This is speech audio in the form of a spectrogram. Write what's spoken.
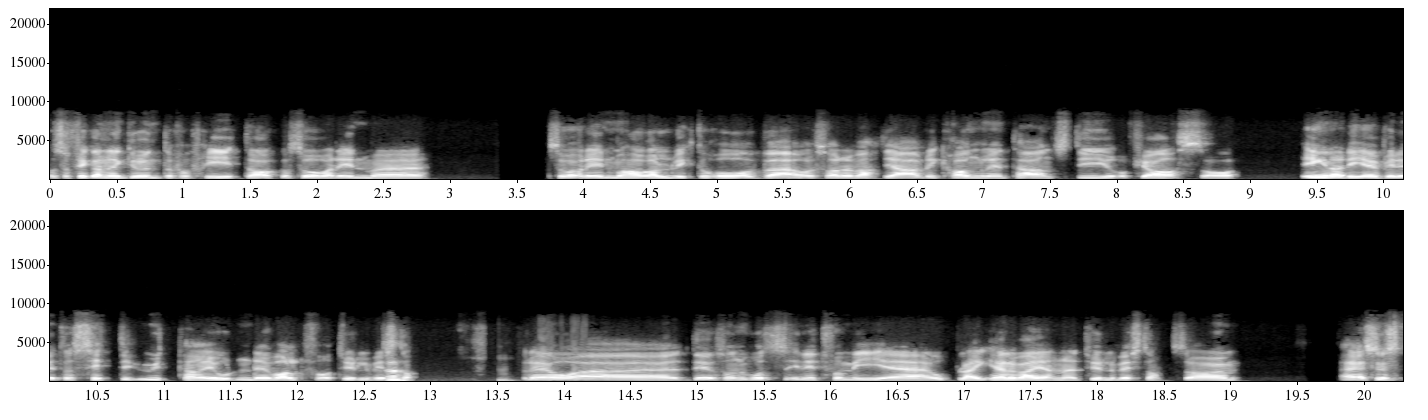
Og så fikk han en grunn til å få fritak, og så var det inn med så var det inn med Harald Viktor Hove, og så har det vært jævlig krangel internt, styr og fjas. og Ingen av de er villige til å sitte ut perioden det er valgt for, tydeligvis. da. Så Det er jo, eh, det er jo sånn what's in it for me-opplegg hele veien, eh, tydeligvis. da. Så jeg syns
